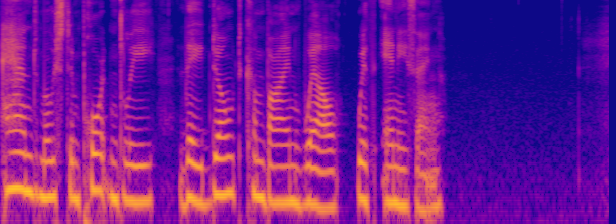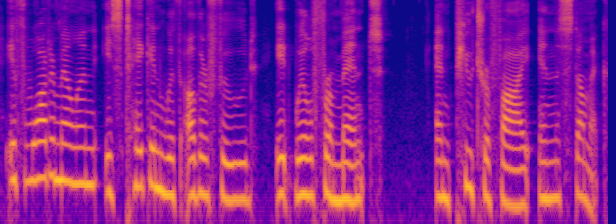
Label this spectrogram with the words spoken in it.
and most importantly, they don't combine well with anything. If watermelon is taken with other food, it will ferment and putrefy in the stomach.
